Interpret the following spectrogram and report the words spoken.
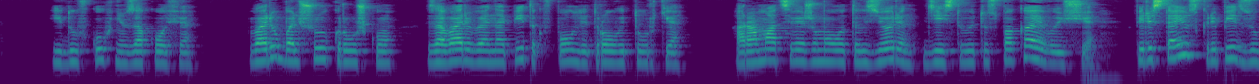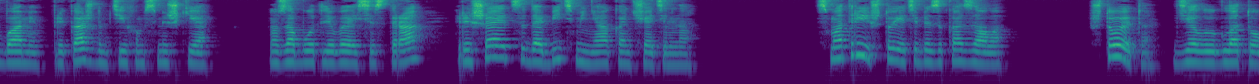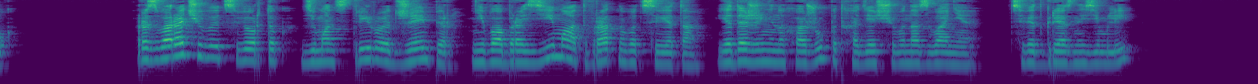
Иду в кухню за кофе. Варю большую кружку, заваривая напиток в пол-литровой турке. Аромат свежемолотых зерен действует успокаивающе. Перестаю скрипеть зубами при каждом тихом смешке но заботливая сестра решается добить меня окончательно. «Смотри, что я тебе заказала». «Что это?» — делаю глоток. Разворачивает сверток, демонстрируя джемпер невообразимо отвратного цвета. Я даже не нахожу подходящего названия. Цвет грязной земли?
